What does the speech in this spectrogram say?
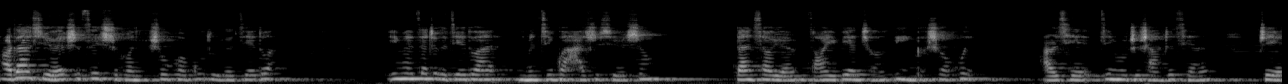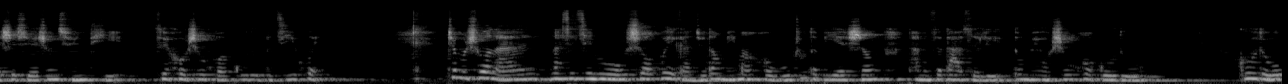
而大学是最适合你收获孤独的阶段，因为在这个阶段，你们尽管还是学生，但校园早已变成另一个社会。而且进入职场之前，这也是学生群体最后收获孤独的机会。这么说来，那些进入社会感觉到迷茫和无助的毕业生，他们在大学里都没有收获孤独。孤独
